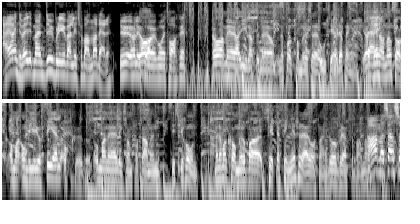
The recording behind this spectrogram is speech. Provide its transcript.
Nej, jag vet inte, men- du blir ju väldigt förbannad där. Du höll ju Ja. på att gå i taket. Ja men jag gillar inte när, jag, när folk kommer och är sådär otrevliga på en gång. Ja, det är Nej. en annan sak om, man, om vi gör fel och om man är, liksom får fram en diskussion. Men när man kommer och bara pekar finger sådär åt mig, då blir jag förbannad. Ja, men sen så,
